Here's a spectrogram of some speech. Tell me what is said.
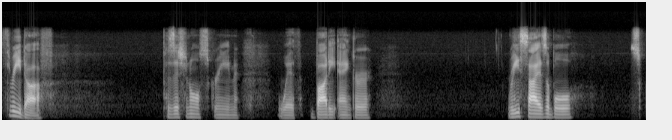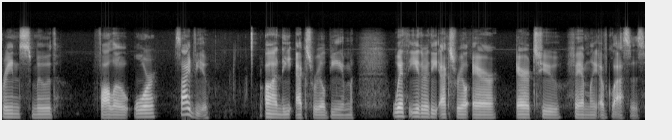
3 DOF, positional screen with body anchor, resizable, screen smooth, follow, or side view on the XReal Beam with either the XReal Air Air 2 family of glasses.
